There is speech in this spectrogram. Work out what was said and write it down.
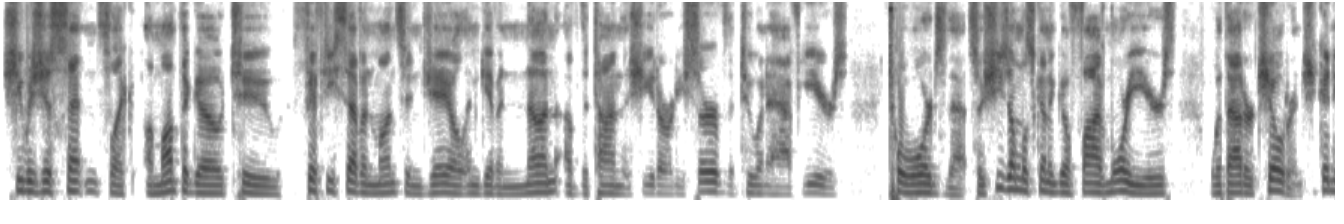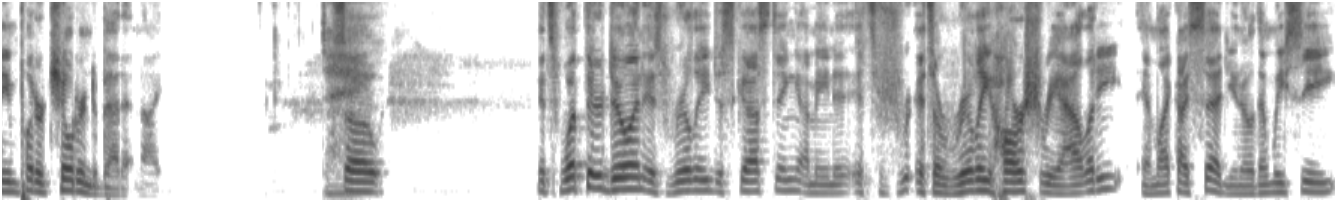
she was just sentenced like a month ago to 57 months in jail and given none of the time that she had already served, the two and a half years towards that. So she's almost going to go five more years without her children. She couldn't even put her children to bed at night. So it's what they're doing is really disgusting. I mean, it's it's a really harsh reality. And like I said, you know, then we see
